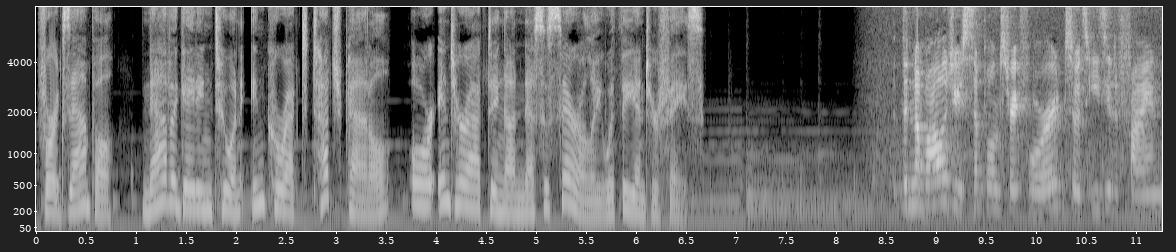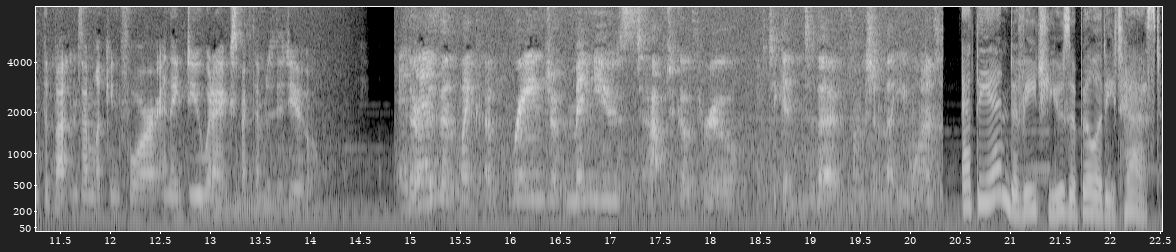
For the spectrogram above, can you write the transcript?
For example, navigating to an incorrect touch panel or interacting unnecessarily with the interface. The knobology is simple and straightforward, so it's easy to find the buttons I'm looking for, and they do what I expect them to do. And there isn't like a range of menus to have to go through to get to the function that you want. At the end of each usability test,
